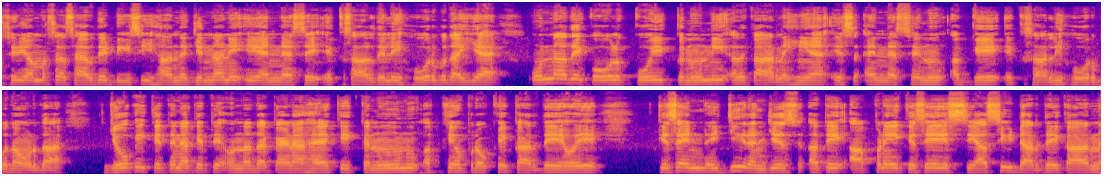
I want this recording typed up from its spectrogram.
ਸ੍ਰੀ ਅੰਮ੍ਰਿਤਸਰ ਸਾਹਿਬ ਦੇ ਡੀਸੀ ਹਨ, ਜਿਨ੍ਹਾਂ ਨੇ ਇਹ ਐਨਐਸਏ 1 ਸਾਲ ਦੇ ਲਈ ਹੋਰ ਵਧਾਈ ਹੈ, ਉਹਨਾਂ ਦੇ ਕੋਲ ਕੋਈ ਕਾਨੂੰਨੀ ਅਧਿਕਾਰ ਨਹੀਂ ਹੈ ਇਸ ਐਨਐਸਏ ਨੂੰ ਅੱਗੇ 1 ਸਾਲ ਲਈ ਹੋਰ ਵਧਾਉਣ ਦਾ, ਜੋ ਕਿ ਕਿਤੇ ਨਾ ਕਿਤੇ ਉਹਨਾਂ ਦਾ ਕਹਿਣਾ ਹੈ ਕਿ ਕਾਨੂੰਨ ਨੂੰ ਅੱਖਿਓਂ ਪਰੋਖੇ ਕਰਦੇ ਹੋਏ ਕਿਸੇ ਨਿੱਜੀ ਰੰਜਿਸ਼ ਅਤੇ ਆਪਣੇ ਕਿਸੇ ਸਿਆਸੀ ਡਰ ਦੇ ਕਾਰਨ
